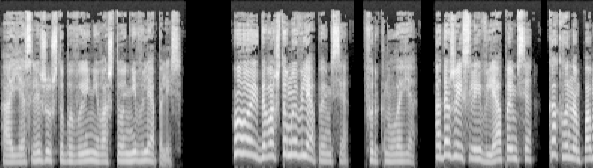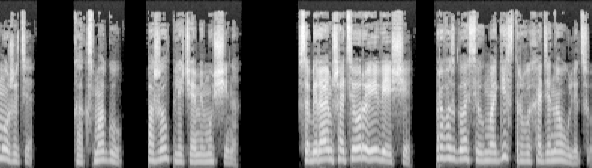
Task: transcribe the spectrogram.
а я слежу, чтобы вы ни во что не вляпались». «Ой, да во что мы вляпаемся?» — фыркнула я. «А даже если и вляпаемся, как вы нам поможете?» «Как смогу», — пожал плечами мужчина. «Собираем шатеры и вещи», — провозгласил магистр, выходя на улицу.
